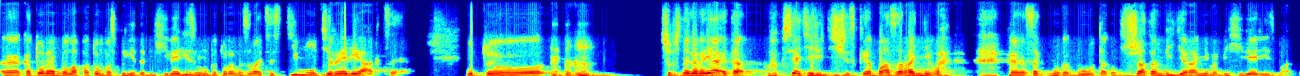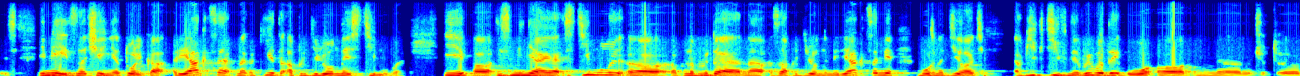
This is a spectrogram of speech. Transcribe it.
э, которая была потом воспринята бихевиоризмом, которая называется стимул-реакция. Вот э, Собственно говоря, это вся теоретическая база раннего, э, ну, как бы так вот в сжатом виде раннего бихевиоризма. То есть имеет значение только реакция на какие-то определенные стимулы. И э, изменяя стимулы, э, наблюдая на, за определенными реакциями, можно делать объективные выводы о, э, значит, э,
